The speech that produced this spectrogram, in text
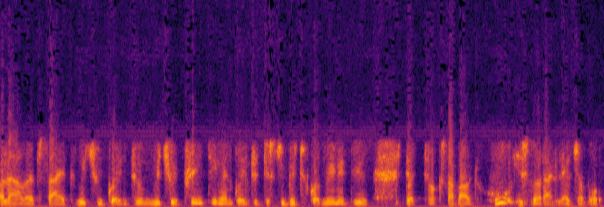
on our website, which we're going to, which we're printing and going to distribute to communities that talks about who is not eligible.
